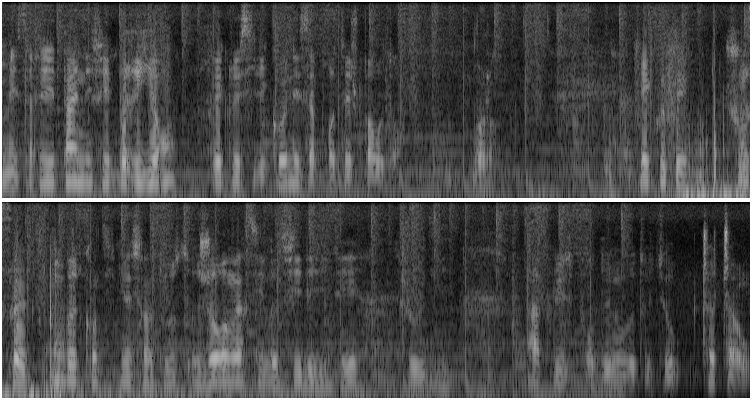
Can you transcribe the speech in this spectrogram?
mais ça fait pas un effet brillant avec le silicone et ça protège pas autant. Voilà. Écoutez, je vous souhaite une bonne continuation à tous. Je remercie votre fidélité. Je vous dis à plus pour de nouveaux tutos. Ciao ciao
